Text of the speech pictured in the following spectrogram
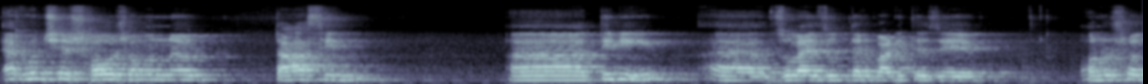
এখন সে সহ সমন্বয়ক তাহসিন তিনি জুলাই যোদ্ধার বাড়িতে যে অনশন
